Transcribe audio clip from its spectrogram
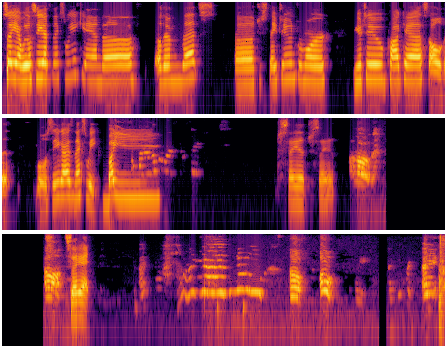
So yeah, we will see you guys next week, and uh, other than that, uh, just stay tuned for more YouTube podcasts, all of it. We'll see you guys next week. Bye. Just say it. Just say it. Oh. Um. Say it. I, oh my god, no! Oh, oh! Wait. I think I, uh,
